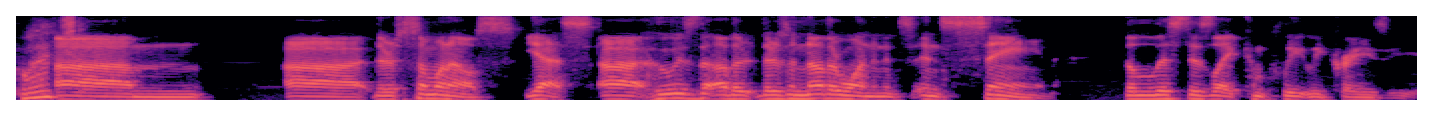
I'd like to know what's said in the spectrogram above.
what? Um, uh, there's someone else. Yes. Uh, who is the other? There's another one, and it's insane. The list is like completely crazy.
